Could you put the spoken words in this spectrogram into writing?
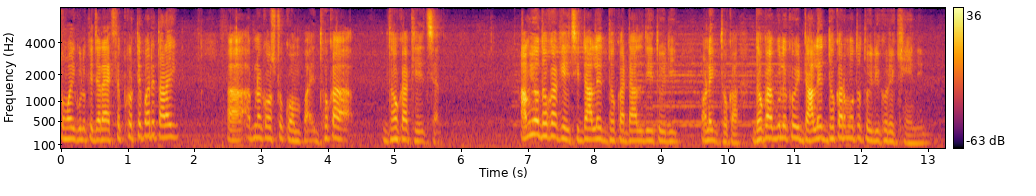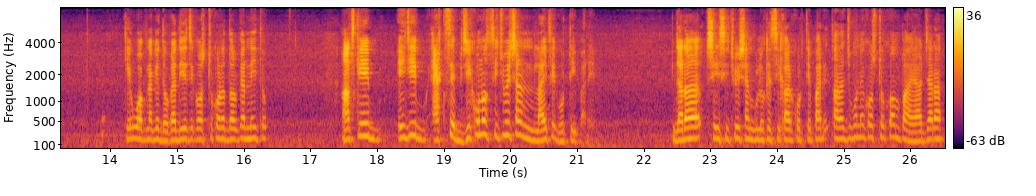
সময়গুলোকে যারা অ্যাকসেপ্ট করতে পারে, তারাই আপনার কষ্ট কম পায়। ধোকা ধোকা খেয়েছেন। আমিও ধোকা খেয়েছি, ডালের ধোকা, ডাল দিয়ে তৈরি অনেক ধোকা। ধোকাগুলোকে ওই ডালের ধোকার মতো তৈরি করে খেয়ে নিন। কেউ আপনাকে ধোকা দিয়েছে, কষ্ট করার দরকার নেই তো। আজকে এই যে অ্যাকসেপ্ট যে কোনো সিচুয়েশান লাইফে ঘটতেই পারে। যারা সেই সিচুয়েশানগুলোকে স্বীকার করতে পারে, তারা জীবনে কষ্ট কম পায়। আর যারা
